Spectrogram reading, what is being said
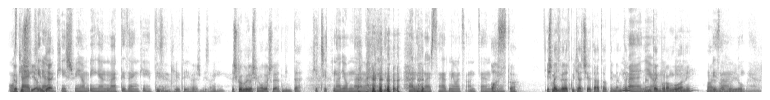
kisfiad, osztálykirán- ugye? Kisfiam, igen, már 12 éves. 12 éves bizony. És kb. olyasmi magas lehet, mint te. Kicsit nagyobb nálam. Bálint már 180 centi. Azt a... És megy veled kutyát sétáltatni? Mentek, Megy, mentek jön. barangolni? Mhm. Na, ez Bizony, nagyon jó. Igen.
